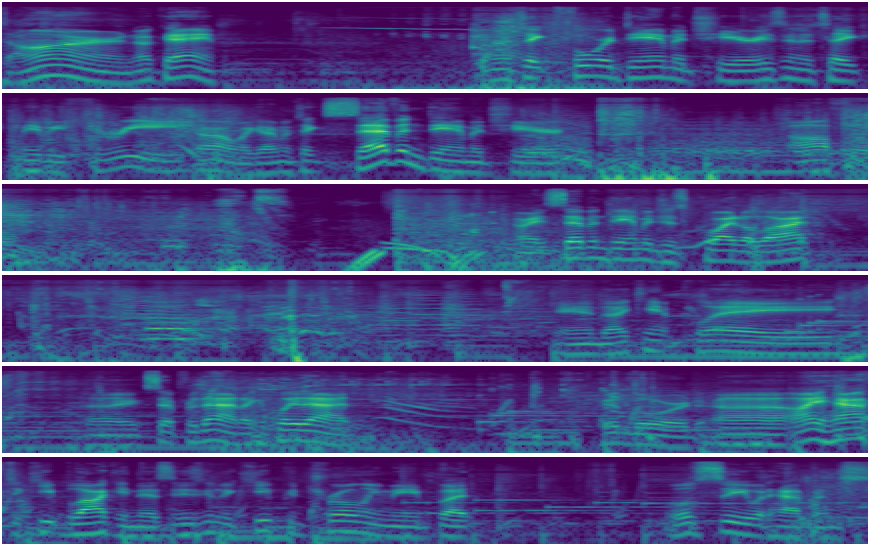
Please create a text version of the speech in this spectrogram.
Darn, okay. I'm gonna take four damage here. He's gonna take maybe three. Oh my god, I'm gonna take seven damage here. Awful. Alright, seven damage is quite a lot. And I can't play, uh, except for that, I can play that. Good lord. Uh, I have to keep blocking this, and he's gonna keep controlling me, but we'll see what happens.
